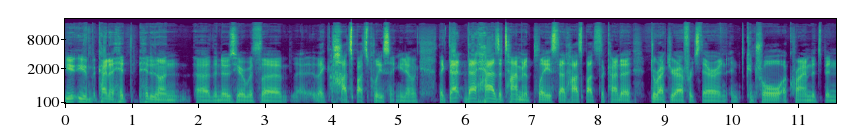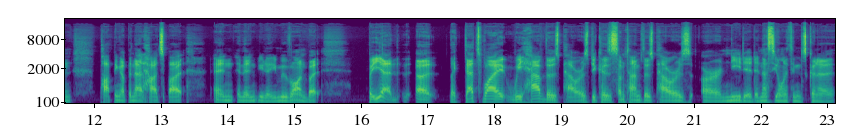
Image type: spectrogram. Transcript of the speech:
you you've kind of hit hit it on uh, the nose here with uh, like hotspots policing. You know, like that that has a time and a place. That hotspots to kind of direct your efforts there and, and control a crime that's been popping up in that hotspot, and and then you know you move on. But but yeah, uh, like that's why we have those powers because sometimes those powers are needed, and that's the only thing that's gonna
